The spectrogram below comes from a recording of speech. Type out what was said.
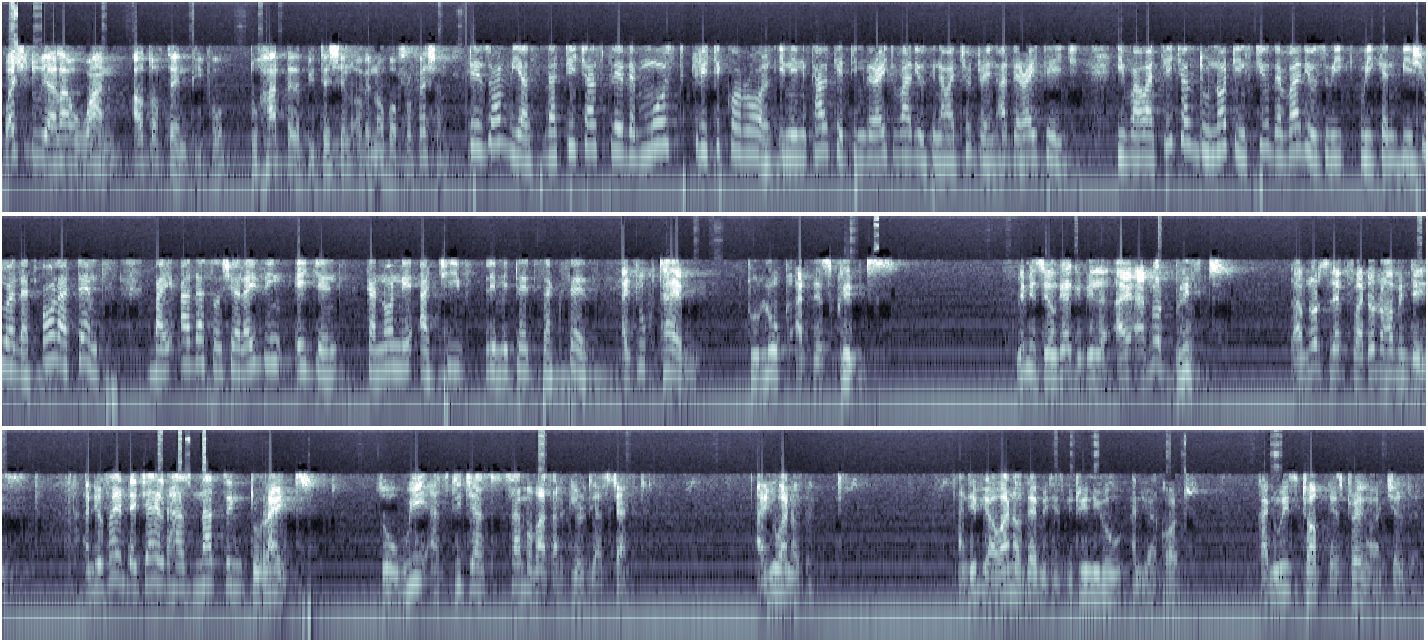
Why should we allow one out of ten people to hurt the reputation of a noble profession? It is obvious that teachers play the most critical role in inculcating the right values in our children at the right age. If our teachers do not instill the values, we, we can be sure that all attempts by other socializing agents can only achieve limited success. I took time to look at the scripts. Mimi siongegi bila, I am not briefed. I have not slept for I don't know how many days. And you find the child has nothing to write. So we as teachers, some of us are guilty as charged. Are you one of them? And if you are one of them, it is between you and your God. Can we stop destroying our children?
